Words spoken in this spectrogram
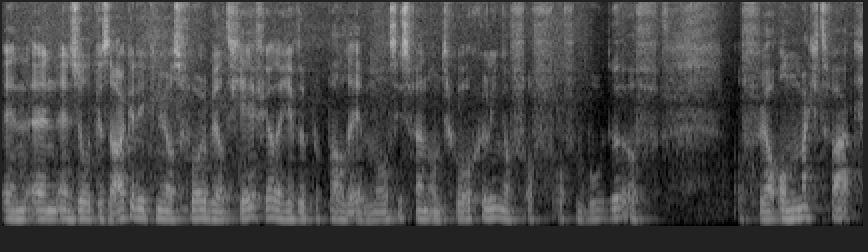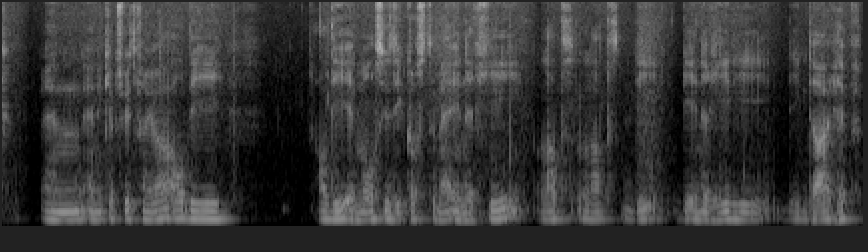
en, en, en, zulke zaken die ik nu als voorbeeld geef, ja, dat geeft ook bepaalde emoties van ontgoocheling of, of, of woede of of ja, onmacht vaak. En, en ik heb zoiets van, ja, al die, al die emoties die kosten mij energie. Laat, laat die, die energie die, die ik daar heb,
